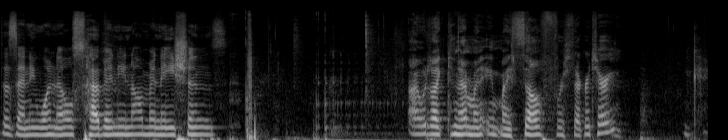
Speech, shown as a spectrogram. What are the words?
Does anyone else have any nominations? I would like to nominate myself for secretary. Okay.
